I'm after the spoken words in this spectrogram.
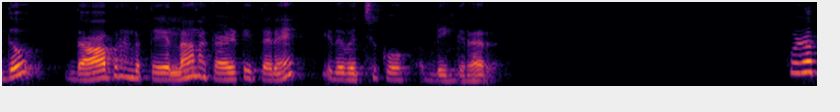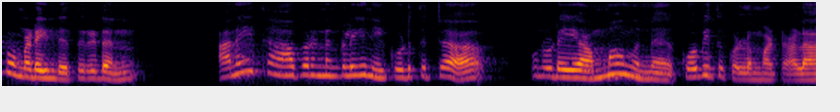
இதோ இந்த ஆபரணத்தை எல்லாம் நான் கழட்டித்தரேன். இதை வச்சுக்கோ அப்படிங்கிறார். குழப்பமடைந்த திருடன் அனைத்து ஆபரணங்களையும் நீ கொடுத்துட்டா உன்னுடைய அம்மா உன்னை கோபித்து கொள்ள மாட்டாளா?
